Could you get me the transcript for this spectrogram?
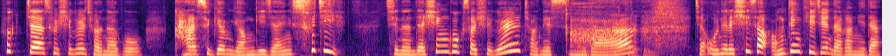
흑자 소식을 전하고 가수 겸 연기자인 수지 지난달 신곡 소식을 전했습니다. 아, 자, 오늘의 시사 엉뚱 퀴즈 나갑니다.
